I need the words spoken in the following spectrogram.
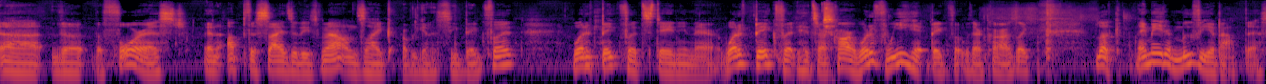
uh, the the forest and up the sides of these mountains. Like, are we gonna see Bigfoot? What if Bigfoot's standing there? What if Bigfoot hits our car? What if we hit Bigfoot with our car? I was like, look, they made a movie about this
